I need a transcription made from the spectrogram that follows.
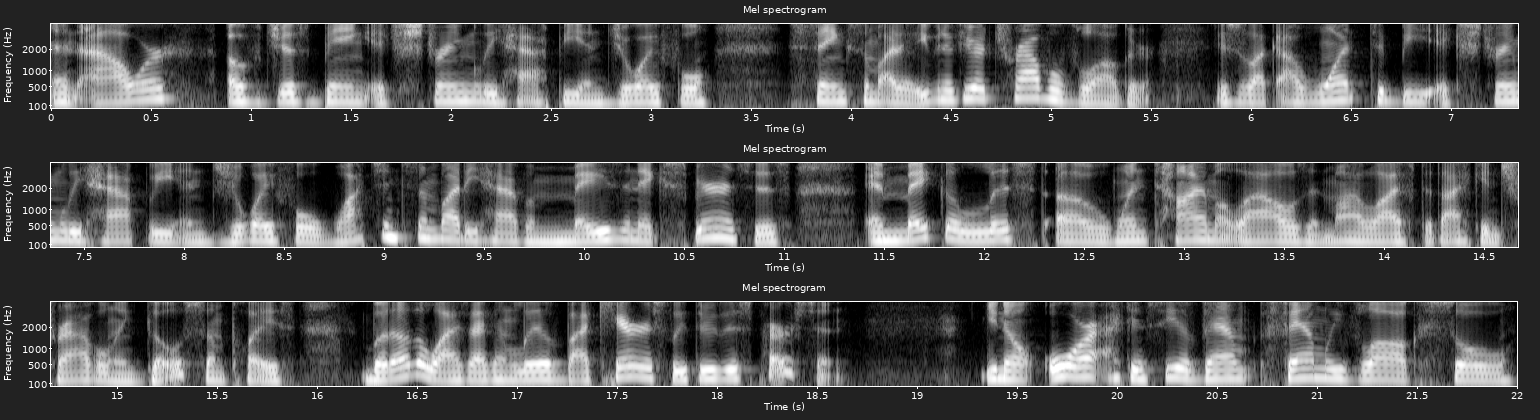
an hour of just being extremely happy and joyful seeing somebody even if you're a travel vlogger it's like i want to be extremely happy and joyful watching somebody have amazing experiences and make a list of when time allows in my life that i can travel and go someplace but otherwise i can live vicariously through this person you know, or I can see a fam- family vlog. So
